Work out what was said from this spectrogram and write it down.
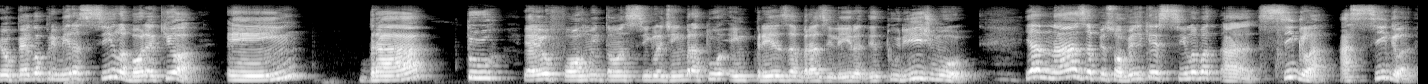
eu pego a primeira sílaba, olha aqui, ó. Embratur. E aí eu formo então a sigla de Embratur, Empresa Brasileira de Turismo. E a NASA, pessoal, veja que a sílaba, a sigla, a sigla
